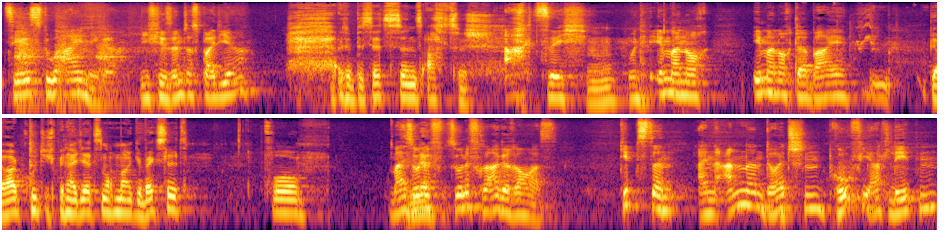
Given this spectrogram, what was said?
zählst du einige. Wie viel sind das bei dir? Also bis jetzt sind es 80. 80. Mhm. Und immer noch, immer noch dabei. Ja, gut, ich bin halt jetzt nochmal gewechselt. Vor, Mal so, Ja. eine, so eine Frage raus. Gibt es denn einen anderen deutschen Profiathleten,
